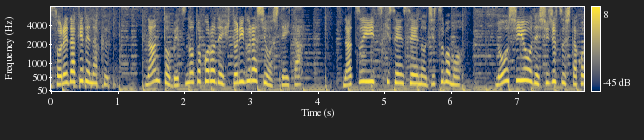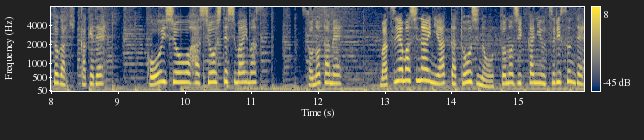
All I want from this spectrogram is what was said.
それだけでなくなんと別のところで一人暮らしをしていた。夏井月先生の実母も脳腫瘍で手術したことがきっかけで後遺症を発症してしまいます。そのため松山市内にあった当時の夫の実家に移り住んで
